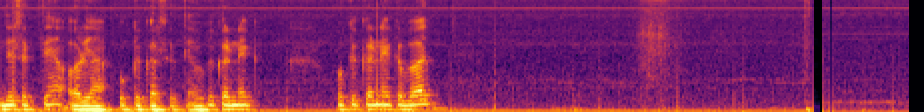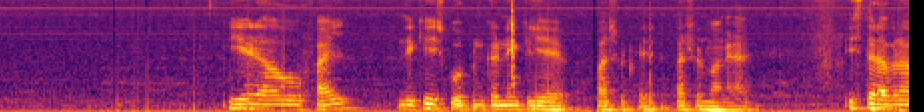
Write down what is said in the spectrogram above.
दे सकते हैं और यहाँ ओके कर सकते हैं। ओके करने ओके करने के बाद ये रहा वो फ़ाइल। देखिए इसको ओपन करने के लिए पासवर्ड का, पासवर्ड मांग रहा है। इस तरह अपना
